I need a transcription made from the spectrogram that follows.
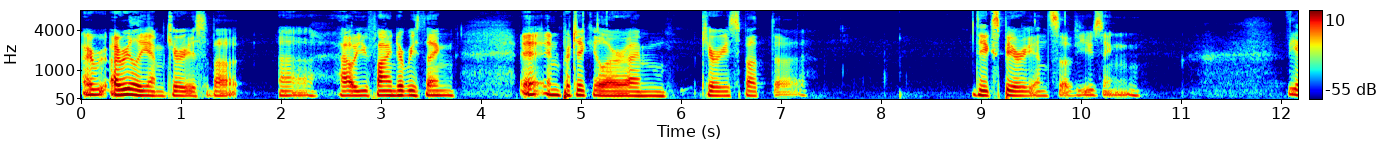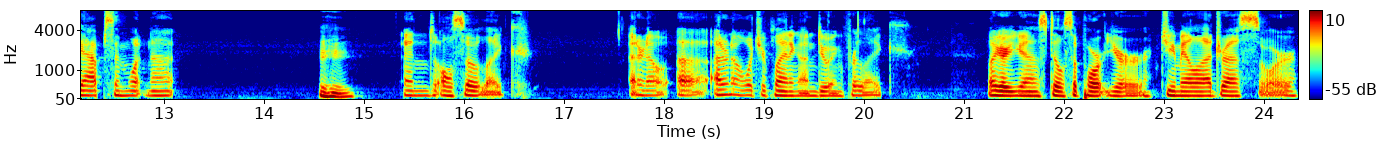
I, I really am curious about uh, how you find everything. In, in particular, I'm curious about the the experience of using the apps and whatnot, Mm-hmm. and also like I don't know. Uh, I don't know what you're planning on doing for like like are you gonna still support your Gmail address or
